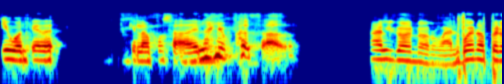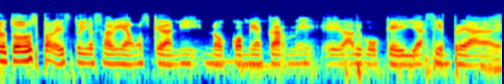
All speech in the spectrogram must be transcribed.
igual que, que la posada del año pasado. Algo normal. Bueno, pero todos para esto ya sabíamos que Dani no comía carne, era algo que ella siempre ha,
